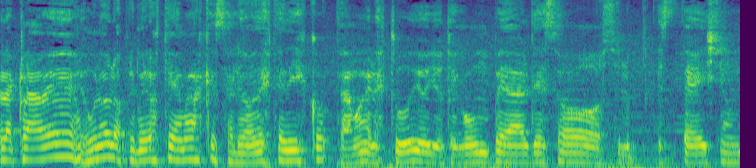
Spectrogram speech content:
La clave es uno de los primeros temas que salió de este disco. Estábamos en el estudio, yo tengo un pedal de esos Loop Station.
